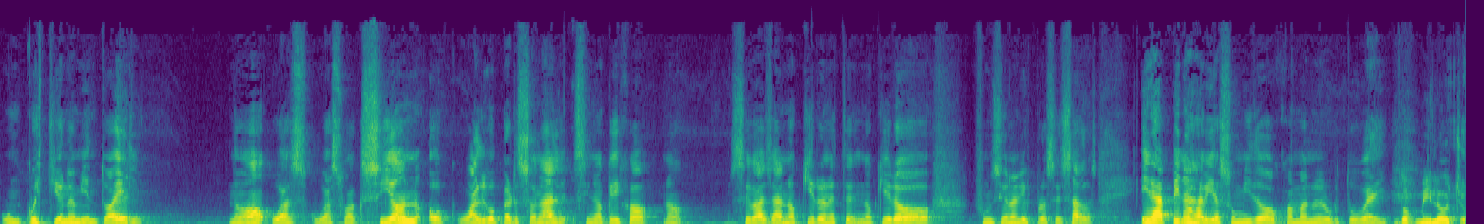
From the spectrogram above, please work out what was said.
un cuestionamiento a él, ¿no? O a, su acción o, algo personal, sino que dijo, no, se vaya, no quiero, en este, no quiero funcionarios procesados. Era apenas había asumido Juan Manuel Urtubey. 2008,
